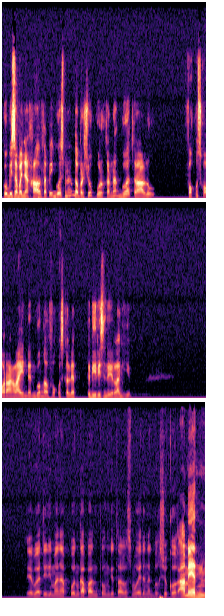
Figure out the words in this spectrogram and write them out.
Gue bisa banyak hal tapi gue sebenarnya nggak bersyukur karena gue terlalu fokus ke orang lain dan gue nggak fokus ke lihat ke diri sendiri lagi gitu. Ya berarti di mana pun kapan pun kita harus mulai dengan bersyukur amin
